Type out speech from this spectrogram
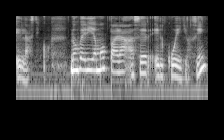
elástico. Nos veríamos para hacer el cuello, ¿sí?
